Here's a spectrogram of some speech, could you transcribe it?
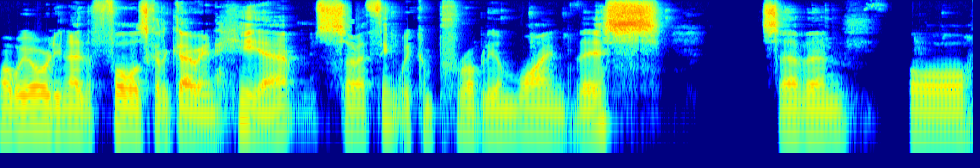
Well, we already know the 4's got to go in here, so I think we can probably unwind this. 7, 4,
